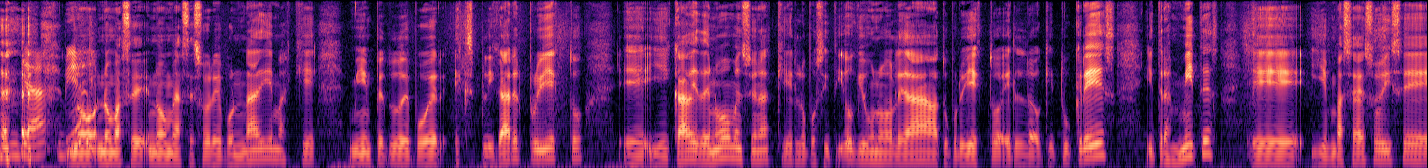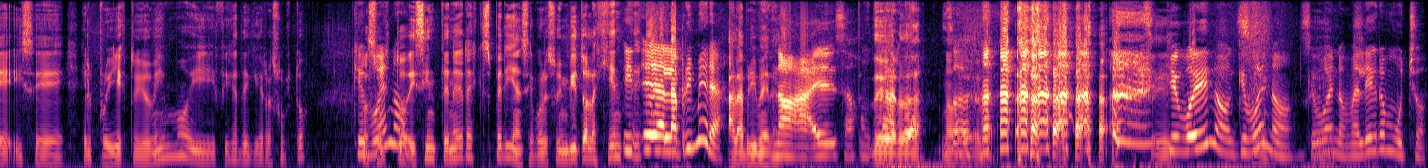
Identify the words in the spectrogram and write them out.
Ya, bien. no, no, me no me asesoré por nadie más que mi ímpetu de poder explicar el proyecto eh, y cabe de nuevo mencionar que es lo positivo que uno le da a tu proyecto, es lo que tú crees y transmites eh, y en base a eso hice, hice el proyecto yo mismo y fíjate que resultó. Qué bueno. Y sin tener experiencia, por eso invito a la gente. ¿Y, eh, a la primera? A la primera. No, esa De verdad, no, de verdad. Qué bueno, qué bueno, qué bueno, me alegro mucho.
